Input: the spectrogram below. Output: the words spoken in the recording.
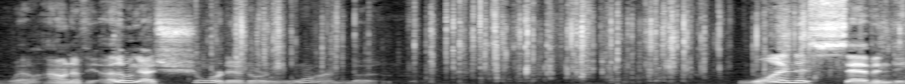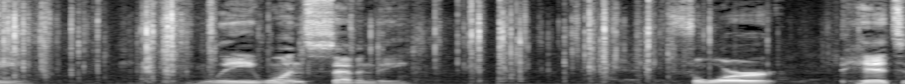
Well, I don't know if the other one got shorted or what, but 170. Lee, 170. Four hits.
